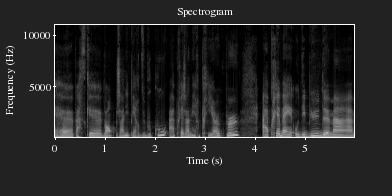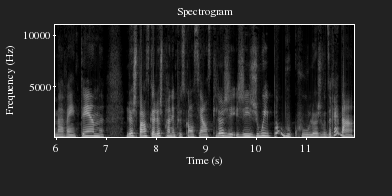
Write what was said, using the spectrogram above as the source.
Euh, parce que, bon, j'en ai perdu beaucoup. Après, j'en ai repris un peu. Après, ben, au début de ma, ma vingtaine, là, je pense que là, je prenais plus conscience. Puis là, j'ai joué pas beaucoup, là. Je vous dirais dans...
